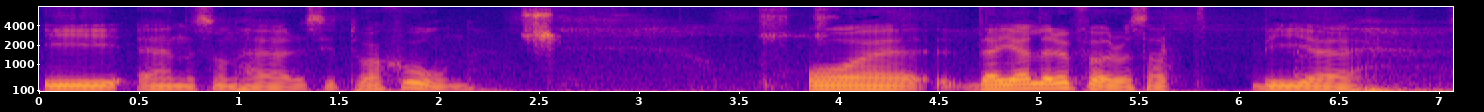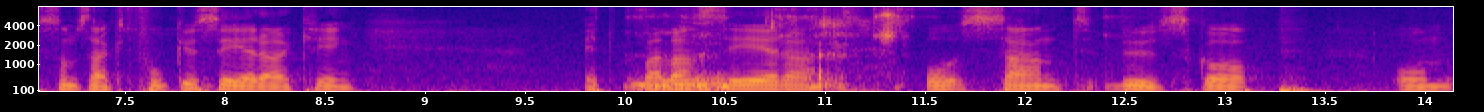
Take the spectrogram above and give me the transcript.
i en sån här situation. Och äh, där gäller det för oss att vi äh, som sagt fokuserar kring ett balanserat och sant budskap om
